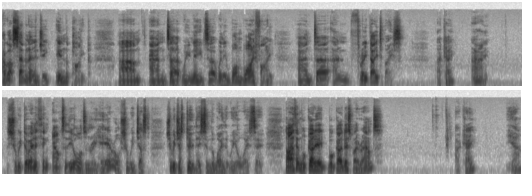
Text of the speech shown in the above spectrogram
I've got seven energy in the pipe, um, and uh, we need uh, we need one Wi-Fi and uh, and three database. Okay, all right. Should we do anything out of the ordinary here, or should we just should we just do this in the way that we always do? I think we'll go we'll go this way around. Okay, yeah,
